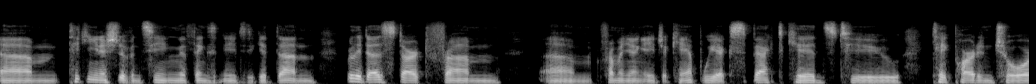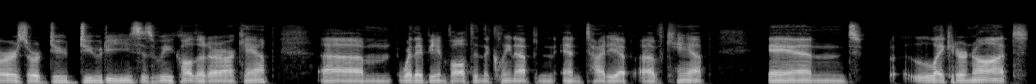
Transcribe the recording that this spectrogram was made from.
um, taking initiative and seeing the things that need to get done really does start from um, from a young age at camp. We expect kids to take part in chores or do duties, as we called it at our camp, um, where they be involved in the cleanup and, and tidy up of camp. And like it or not,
